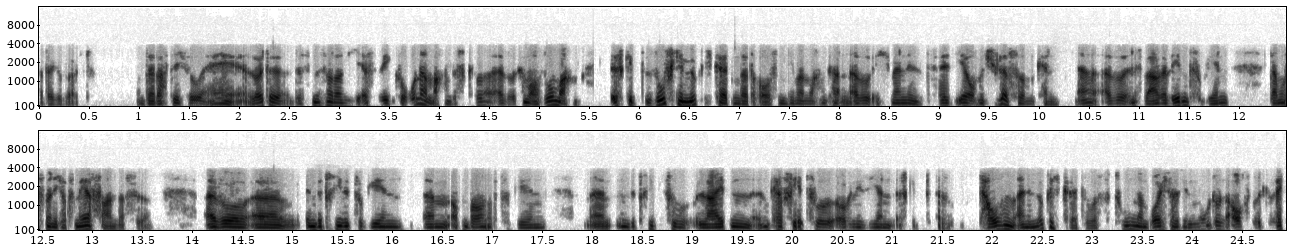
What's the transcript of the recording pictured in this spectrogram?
hat er gesagt. Und da dachte ich so, hey, Leute, das müssen wir doch nicht erst wegen Corona machen. Das kann, also kann man auch so machen. Es gibt so viele Möglichkeiten da draußen, die man machen kann. Also ich meine, das werdet ihr auch mit Schülerfirmen kennen. Ja? Also ins wahre Leben zu gehen, da muss man nicht aufs Meer fahren dafür. Also äh, in Betriebe zu gehen, ähm, auf den Bauernhof zu gehen, einen Betrieb zu leiten, ein Café zu organisieren. Es gibt also, tausend eine Möglichkeit, sowas zu tun. Dann bräuchte ich halt den Mut und auch weg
